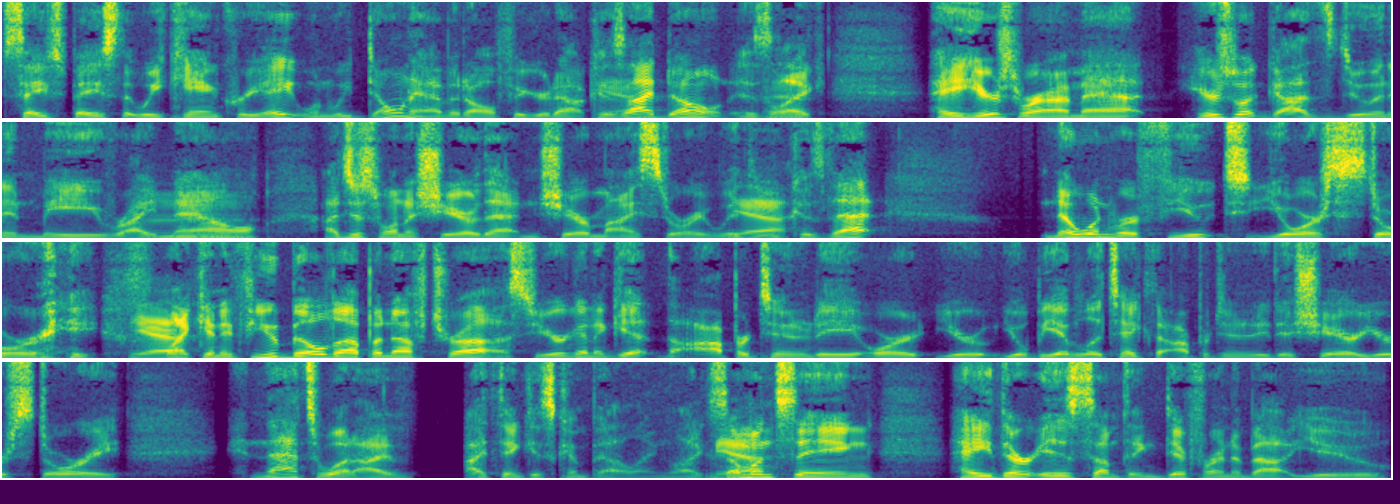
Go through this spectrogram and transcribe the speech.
safe space that we can create when we don't have it all figured out, because Yeah. I don't, is Yeah. like, hey, here's where I'm at. Here's what God's doing in me right Mm. now. I just want to share that and share my story with you because that no one refutes your story. Yeah. Like, and if you build up enough trust, you're going to get the opportunity, or you're you'll be able to take the opportunity to share your story, and that's what I I think is compelling. Like Yeah. someone saying, "Hey, there is something different about you."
